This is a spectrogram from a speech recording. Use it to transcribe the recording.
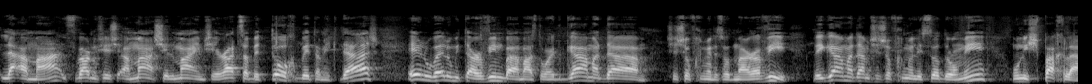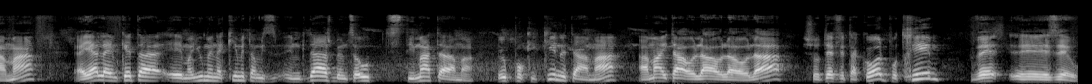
לאמה, הסברנו שיש אמה של מים שרצה בתוך בית המקדש, אלו ואלו מתערבין באמה, זאת אומרת גם אדם ששופכים על יסוד מערבי וגם אדם ששופכים על יסוד דרומי, הוא נשפך לאמה. היה להם קטע, הם היו מנקים את המקדש באמצעות סתימת האמה, היו פוקקים את האמה, האמה הייתה עולה עולה עולה, שוטף את הכל, פותחים וזהו.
